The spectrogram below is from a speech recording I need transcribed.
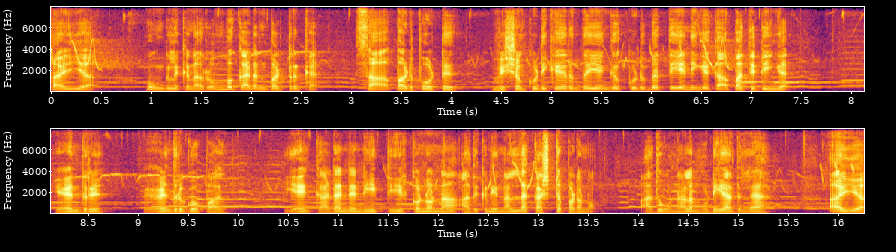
ஐயா உங்களுக்கு நான் ரொம்ப கடன் பட்டிருக்கேன். சாப்பாடு போட்டு விஷம் குடிக்க இருந்த எங்க குடும்பத்தையே நீங்க காப்பாத்திட்டீங்க. ஏந்திரு ஏந்திரு கோபால். என் கடனை நீ தீர்க்கணும்னா அதுக்கு நீ நல்லா கஷ்டப்படணும். அது உன்னால முடியாதுல்ல? ஐயா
